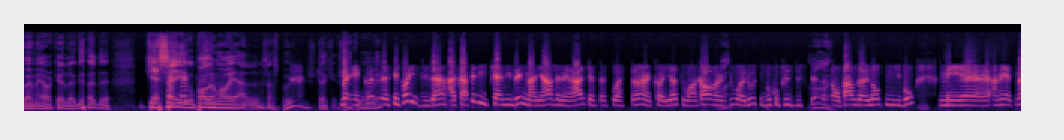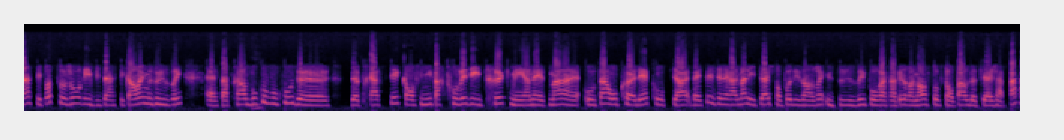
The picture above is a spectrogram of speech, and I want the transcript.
bien meilleur que le gars de- qui essaye au port de Montréal? Ça se peut. Je te, je te Ben écoute, c'est pas évident. Attraper des canidés de manière générale, que ce soit ça, un coyote ou encore un loup à loup, c'est beaucoup plus difficile. là, on parle d'un autre niveau. Mais euh, honnêtement, c'est pas toujours évident. C'est quand même rusé. Euh, ça prend beaucoup, beaucoup de, de pratique. On finit par trouver des trucs, mais honnêtement, euh, autant au collet qu'au piège. Ben, tu sais, généralement, les pièges sont pas des engins utilisés pour attraper le renard, sauf si on parle de pièges à pattes.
